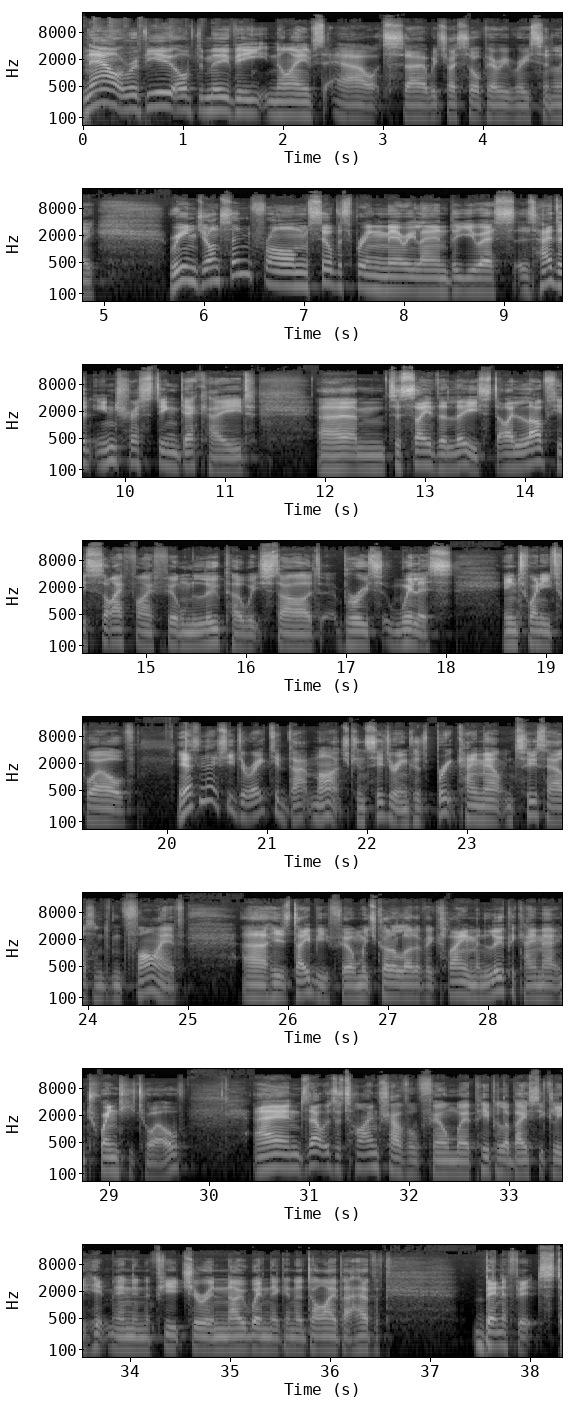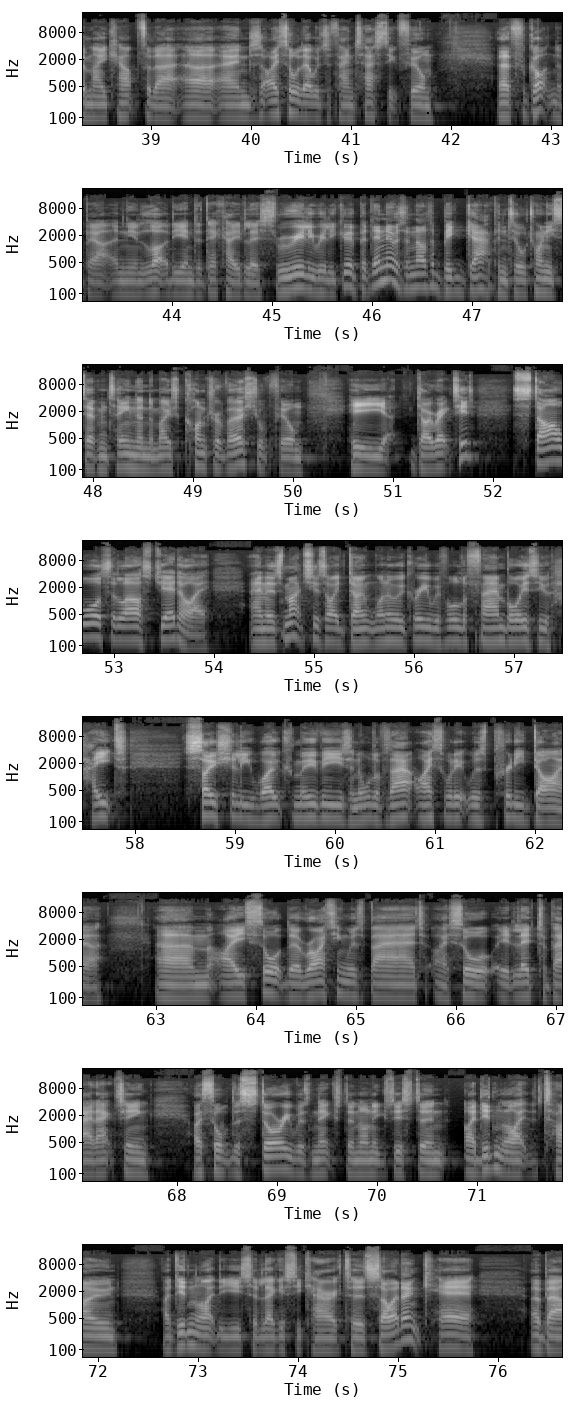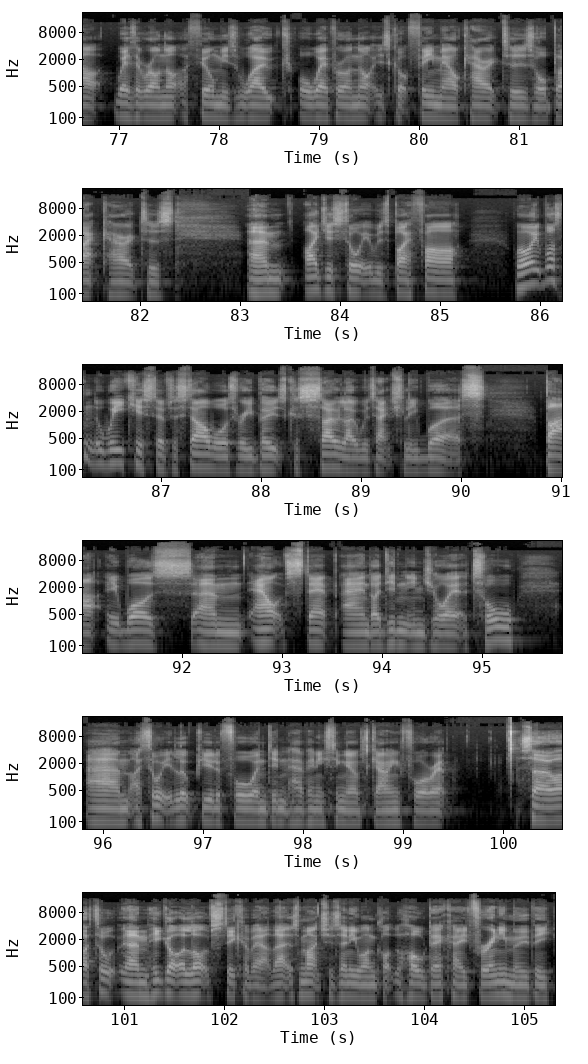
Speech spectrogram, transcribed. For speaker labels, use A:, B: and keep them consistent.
A: Now, a review of the movie Knives Out, uh, which I saw very recently. Rian Johnson from Silver Spring, Maryland, the US, has had an interesting decade. Um, to say the least, I loved his sci fi film Looper, which starred Bruce Willis in 2012. He hasn't actually directed that much, considering, because Brick came out in 2005 uh, his debut film, which got a lot of acclaim, and Looper came out in 2012. And that was a time travel film where people are basically hitmen in the future and know when they're going to die, but have benefits to make up for that. Uh, and I thought that was a fantastic film. Uh, forgotten about in a lot of the end of decade lists. Really, really good. But then there was another big gap until 2017, and the most controversial film he directed Star Wars The Last Jedi. And as much as I don't want to agree with all the fanboys who hate socially woke movies and all of that, I thought it was pretty dire. Um, I thought the writing was bad. I thought it led to bad acting. I thought the story was next to non existent. I didn't like the tone. I didn't like the use of legacy characters. So I don't care about whether or not a film is woke or whether or not it's got female characters or black characters. Um, I just thought it was by far, well, it wasn't the weakest of the Star Wars reboots because Solo was actually worse, but it was um, out of step and I didn't enjoy it at all. Um, I thought it looked beautiful and didn't have anything else going for it. So I thought um, he got a lot of stick about that, as much as anyone got the whole decade for any movie.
